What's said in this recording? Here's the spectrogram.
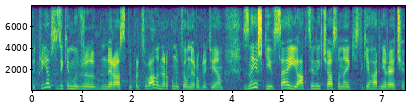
підприємство, з яким ми вже не раз співпрацювали. На рахунок цього вони роблять і нам знижки, і все, і акції в них часто на якісь такі гарні речі.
